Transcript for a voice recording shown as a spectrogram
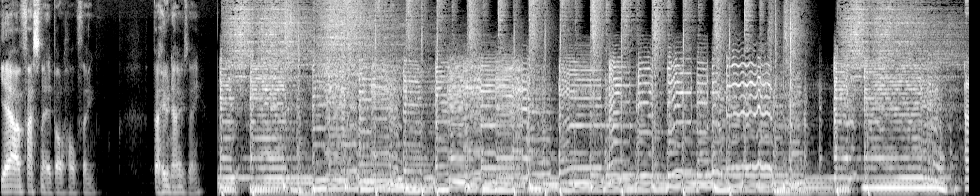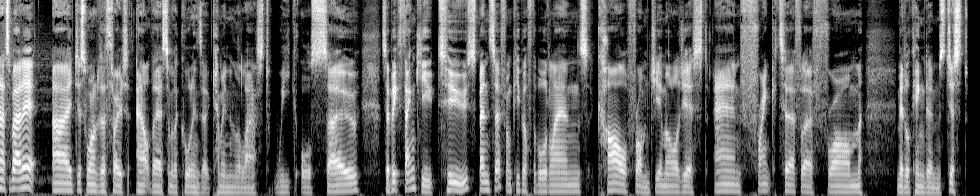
yeah, I'm fascinated by the whole thing. But who knows, eh? And that's about it. I just wanted to throw out there some of the call-ins that have come in in the last week or so. So big thank you to Spencer from Keep Off the Borderlands, Karl from GMologist, and Frank Turfler from Middle Kingdoms. Just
